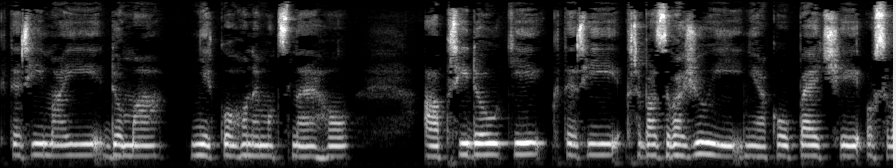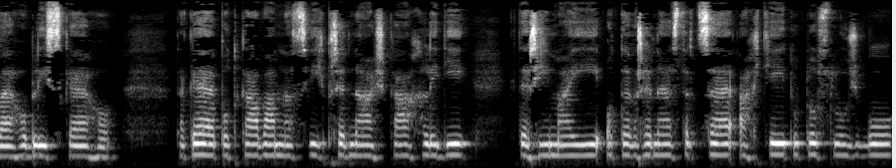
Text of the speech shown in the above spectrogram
kteří mají doma někoho nemocného a přijdou ti, kteří třeba zvažují nějakou péči o svého blízkého. Také potkávám na svých přednáškách lidi, kteří mají otevřené srdce a chtějí tuto službu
